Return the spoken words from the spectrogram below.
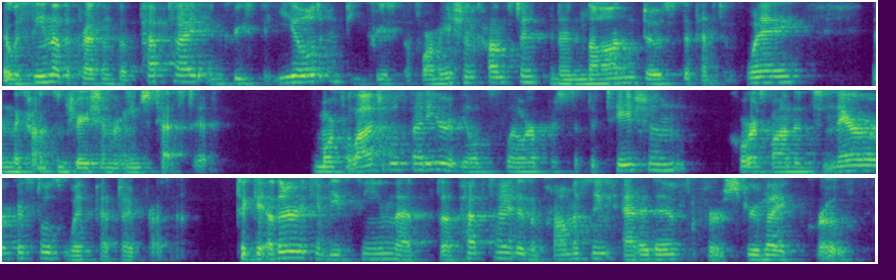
It was seen that the presence of peptide increased the yield and decreased the formation constant in a non-dose dependent way in the concentration range tested. The morphological study revealed slower precipitation corresponded to narrower crystals with peptide present. Together, it can be seen that the peptide is a promising additive for struvite growth.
